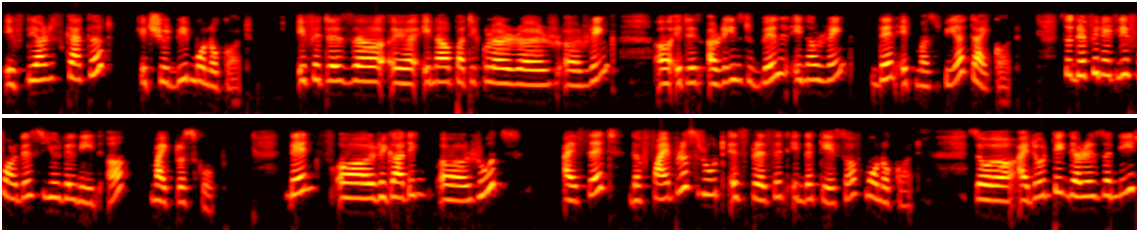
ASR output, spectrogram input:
If they are scattered it should be monocot. If it is uh, uh, in a particular uh, uh ring it is arranged well in a ring then it must be a dicot. So definitely for this you will need a microscope. Then regarding roots I said the fibrous root is present in the case of monocot. So uh, I don't think there is a need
